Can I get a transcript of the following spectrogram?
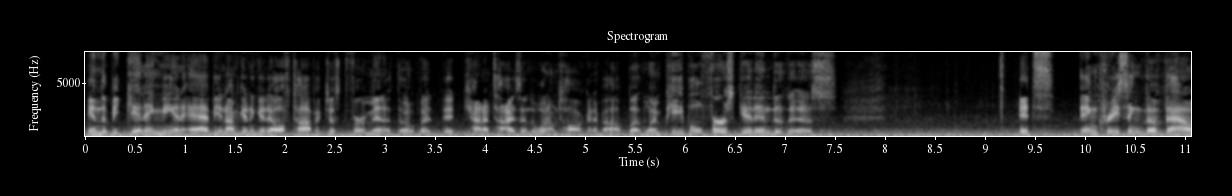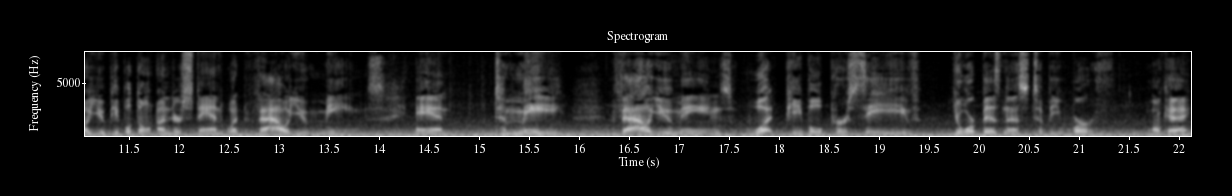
in the beginning, me and Abby, and I'm going to get off topic just for a minute though, but it kind of ties into what I'm talking about. But when people first get into this, it's increasing the value, people don't understand what value means. And to me, value means what people perceive your business to be worth. Okay?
